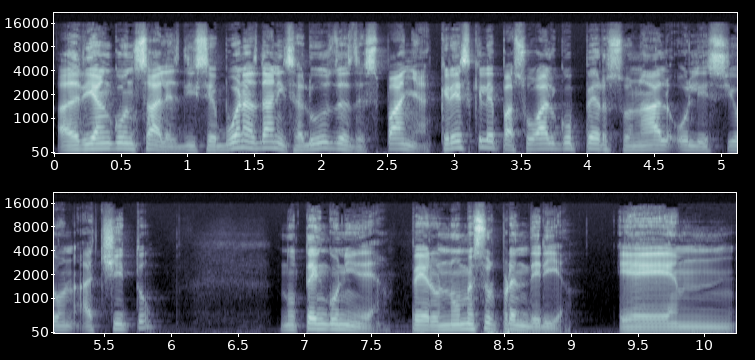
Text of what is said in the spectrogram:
Adrián González dice, buenas Dani, saludos desde España. ¿Crees que le pasó algo personal o lesión a Chito? No tengo ni idea, pero no me sorprendería. Em,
